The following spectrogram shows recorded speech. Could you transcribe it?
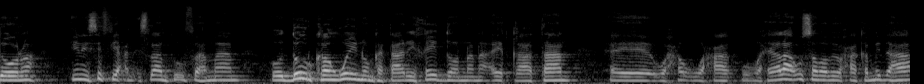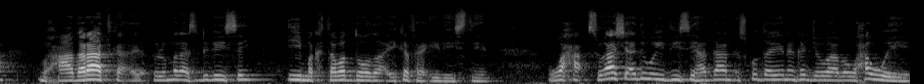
doona inay si fiican islaamka u fahmaan oo dowrkan weyn oonka taariikhay doonana ay qaataan waxyaalaha u sababay waxaa ka mid ahaa muxaadaraadka ay culimmadaas dhigaysay iyo maktabadooda ay ka faa'iideysteen waxa su'aasha adi weydiisay haddaan isku dayo inaan ka jawaabo waxa weeye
